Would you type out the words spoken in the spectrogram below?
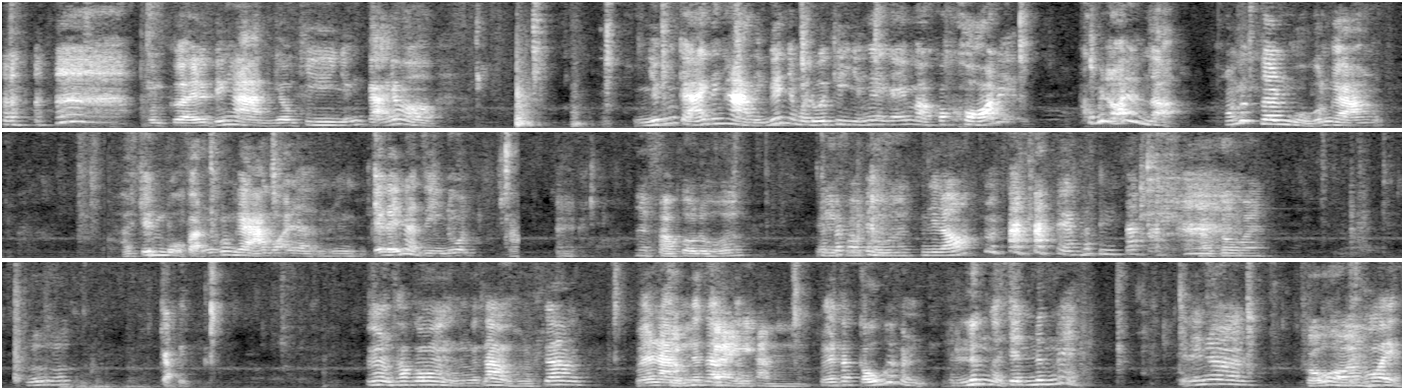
Buồn cười tiếng hàn nhiều khi những cái mà những cái tiếng hàn thì biết nhưng mà đôi khi những cái mà khó khó đấy không biết nói làm nào. Không biết tên của con gà ở trên bộ phận con gà gọi là cái đấy là gì luôn. Này phao câu Đi phao câu gì đó. Em bắt đi. Phao câu ấy Rút nhưng mà con người ta người ta người làm người ta người ta cấu cái phần, phần lưng ở trên lưng này cái đấy nó cấu rồi thôi.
